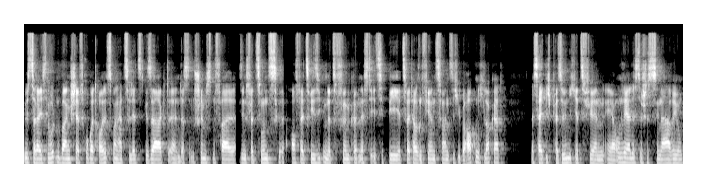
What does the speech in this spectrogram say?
Österreichs Notenbankchef Robert Holzmann hat zuletzt gesagt, äh, dass im schlimmsten Fall diese Inflationsaufwärtsrisiken dazu führen könnten, dass die EZB 2024 überhaupt nicht lockert. Das halte ich persönlich jetzt für ein eher unrealistisches Szenario.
